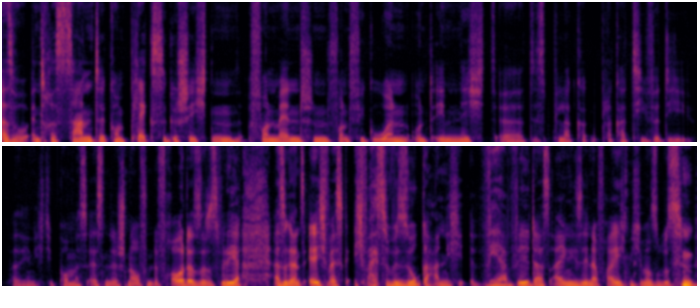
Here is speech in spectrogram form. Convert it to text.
also interessante, komplexe Geschichten von Menschen, von Figuren und eben nicht äh, das Plaka Plakative, die, weiß ich nicht, die Pommes essende, schnaufende Frau. Also das will ja, also ganz ehrlich, ich weiß, ich weiß sowieso gar nicht, wer will das eigentlich sehen. Da frage ich mich immer so ein bisschen,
